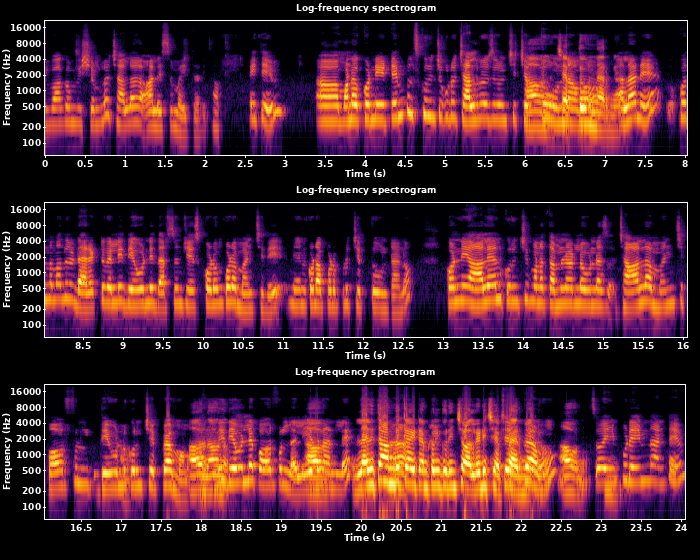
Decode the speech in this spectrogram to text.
వివాహం విషయంలో చాలా ఆలస్యం అవుతుంది. అయితే మన కొన్ని టెంపుల్స్ గురించి కూడా చాలా రోజుల నుంచి చెప్తూ ఉన్నాము. అలానే కొంతమంది డైరెక్ట్ వెళ్ళి దేవుడిని దర్శనం చేసుకోవడం కూడా మంచిది నేను కూడా అప్పుడప్పుడు చెప్తూ ఉంటాను కొన్ని ఆలయాల గురించి మన తమిళనాడులో ఉన్న చాలా మంచి పవర్ఫుల్ దేవుళ్ళ. గురించి చెప్పాము మనం. అన్ని. దేవుళ్ళే పవర్ఫుల్. లేదనలే లలిత అంబికాయ టెంపుల్ గురించి ఆల్రెడీ. చెప్పాము. అవును సో. ఇప్పుడు ఏంటంటే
